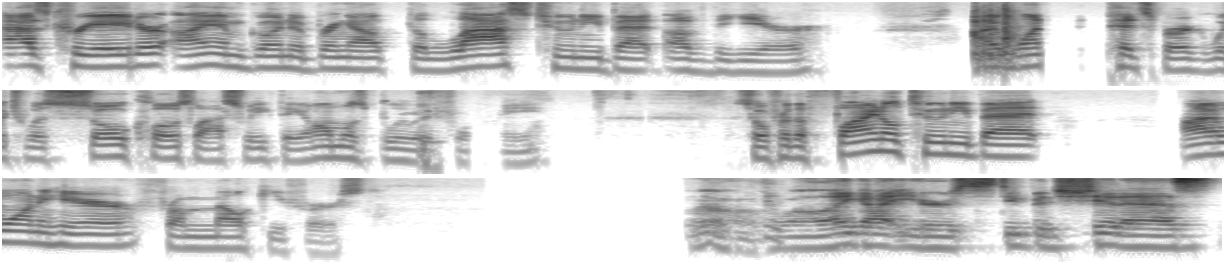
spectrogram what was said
As creator, I am going to bring out the last Toonie bet of the year. I won Pittsburgh, which was so close last week. They almost blew it for me. So for the final Toonie bet, I want to hear from Melky first. Oh, well, I got your stupid shit ass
